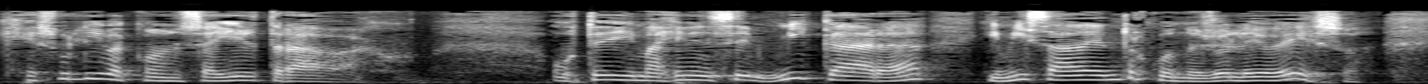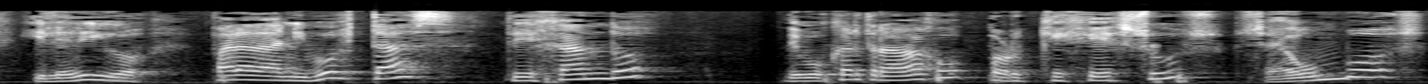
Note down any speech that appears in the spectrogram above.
Jesús le iba a conseguir trabajo. Ustedes imagínense mi cara y mis adentros cuando yo leo eso. Y le digo, para Dani, vos estás dejando de buscar trabajo porque Jesús, según vos,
